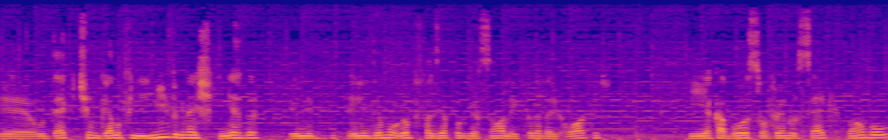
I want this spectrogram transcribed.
É, o deck tinha um Gallup livre na esquerda, ele, ele demorou para fazer a progressão, a leitura das rotas, e acabou sofrendo o sec, fumble,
